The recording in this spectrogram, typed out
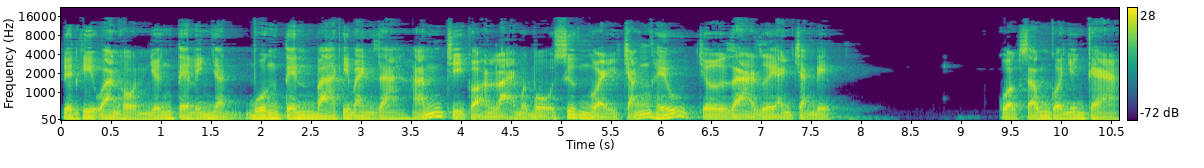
Đến khi oan hồn những tên lính Nhật buông tên ba Kim Anh ra, hắn chỉ còn lại một bộ xương người trắng héo chờ ra dưới ánh trăng đêm. Cuộc sống của những kẻ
